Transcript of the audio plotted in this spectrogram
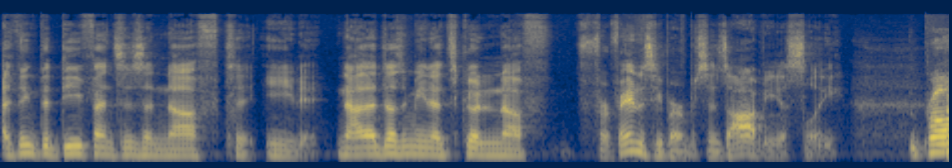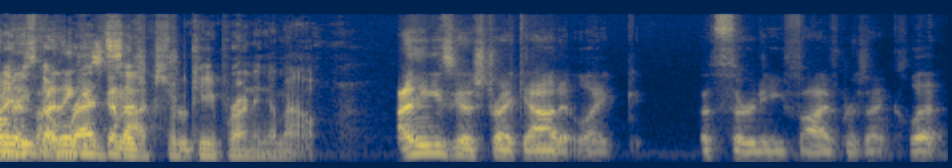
I think the defense is enough to eat it. Now that doesn't mean it's good enough for fantasy purposes, obviously. The problem I is think the I think Red he's going Sox to would keep running him out. I think he's going to strike out at like a 35% clip.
